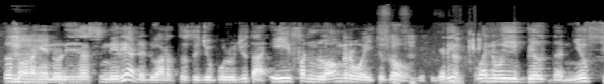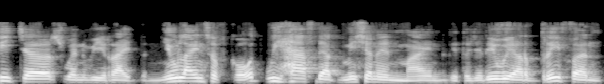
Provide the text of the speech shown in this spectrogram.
Terus Hmm. orang Indonesia sendiri ada 270 juta, even longer way to go gitu. Jadi Okay. when we build the new features, when we write the new lines of code, we have that mission in mind gitu. Jadi we are driven.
